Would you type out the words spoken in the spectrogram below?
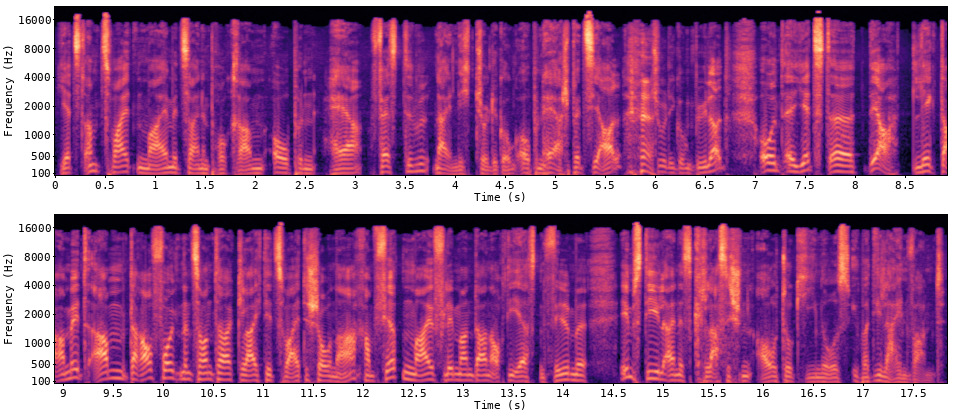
jetzt am 2. Mai mit seinem Programm Open Hair Festival. Nein, nicht, Entschuldigung, Open Hair Spezial. Entschuldigung, Bülent. Und äh, jetzt, äh, ja, legt damit am darauffolgenden Sonntag gleich die zweite Show nach. Am 4. Mai flimmern dann auch die ersten Filme im Stil eines klassischen Autokinos über die Leinwand.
